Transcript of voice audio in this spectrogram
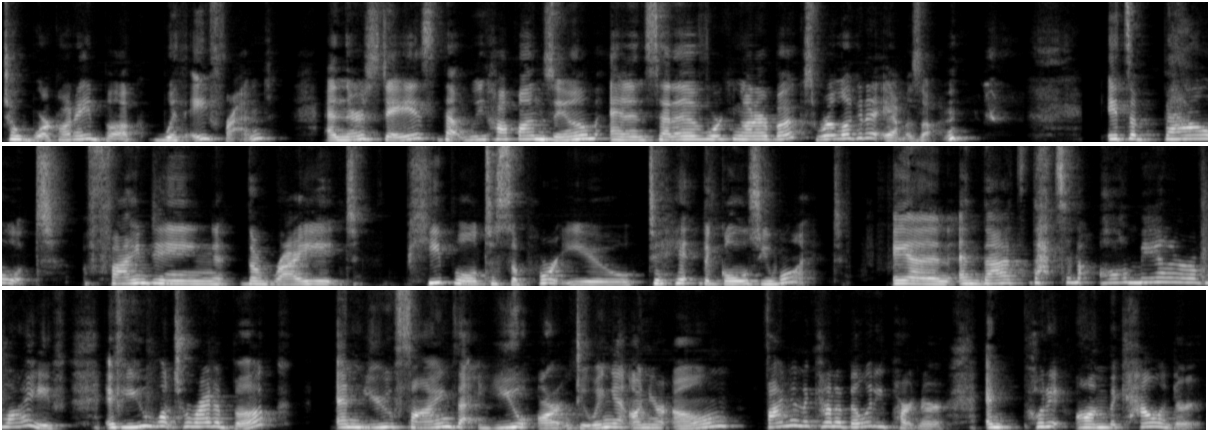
to work on a book with a friend and there's days that we hop on Zoom and instead of working on our books, we're looking at Amazon. it's about finding the right people to support you to hit the goals you want. And and that's that's in all manner of life. If you want to write a book and you find that you aren't doing it on your own, find an accountability partner and put it on the calendar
